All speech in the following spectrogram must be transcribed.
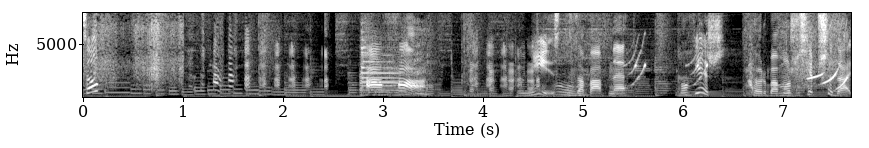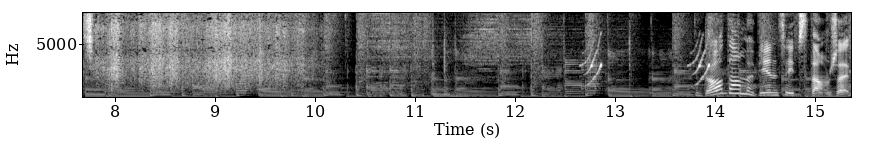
Co? Aha! To nie jest zabawne, bo wiesz, torba może się przydać. Dodam więcej wstążek.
